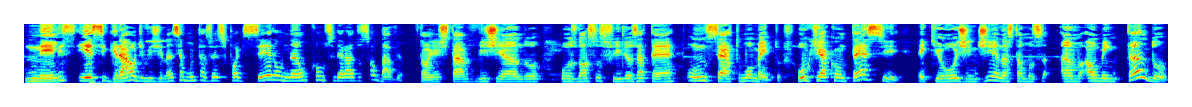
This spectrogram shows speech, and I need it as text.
neles, e esse grau de vigilância muitas vezes pode ser ou não considerado saudável. Então a gente está vigiando os nossos filhos até um certo momento. O que acontece é que hoje em dia nós estamos aumentando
